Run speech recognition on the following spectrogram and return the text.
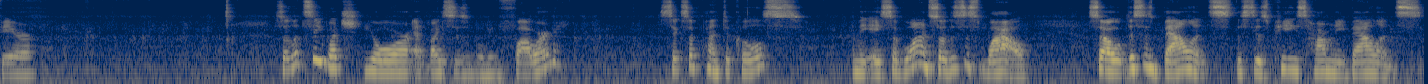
fear. So let's see what your advice is moving forward. Six of Pentacles and the Ace of Wands. So this is, wow. So this is balance. This is peace, harmony, balance.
